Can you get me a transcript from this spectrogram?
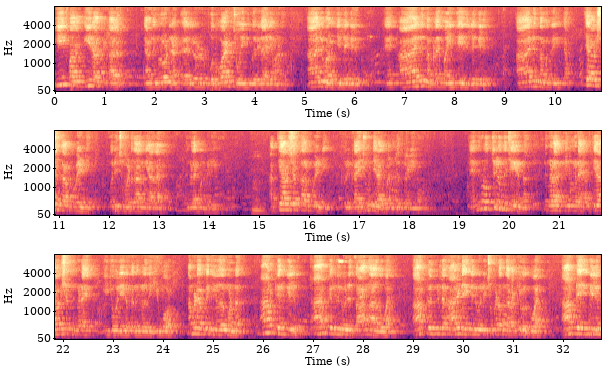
ഈ ഈ രാത്രികാലം ഞാൻ നിങ്ങളോട് എല്ലാവരോടും പൊതുവായിട്ട് ചോദിക്കുന്ന ഒരു കാര്യമാണ്. ആരും അറിഞ്ഞില്ലെങ്കിലും ആരും നമ്മളെ മൈൻഡ് ചെയ്തില്ലെങ്കിലും ആരും നമുക്ക് അത്യാവശ്യക്കാർക്ക് വേണ്ടി ഒരു ചുമടുതാങ്ങിയാകാൻ നിങ്ങളെ കൊണ്ട് കഴിയും. അത്യാവശ്യക്കാർക്ക് വേണ്ടി ഒരു കൈചൂണ്ടിയാകുവാൻ നിങ്ങൾക്ക് കഴിയുമോ? നിങ്ങൾ ഒത്തിരി ഒന്നും ചെയ്യേണ്ട. നിങ്ങളുടെ നിങ്ങളുടെ അത്യാവശ്യം നിങ്ങളുടെ ഈ ജോലിയിലൊക്കെ നിങ്ങൾ നിൽക്കുമ്പോൾ നമ്മുടെയൊക്കെ ജീവിതം കൊണ്ട് ആർക്കെങ്കിലും ആർക്കെങ്കിലും ഒരു താങ്ങാകുവാൻ ആർക്കെങ്കിലും ആരുടെയെങ്കിലും ഒരു ചുമടം നിറക്കി വെക്കുവാൻ ആരുടെയെങ്കിലും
